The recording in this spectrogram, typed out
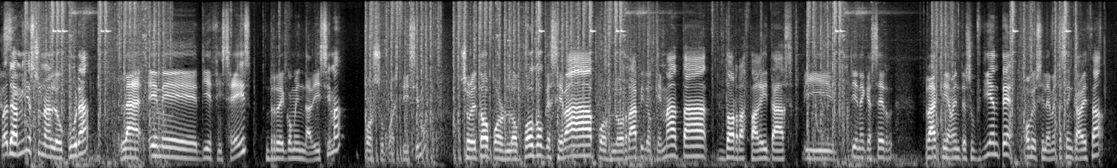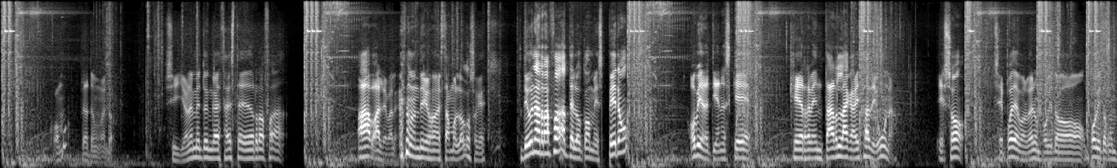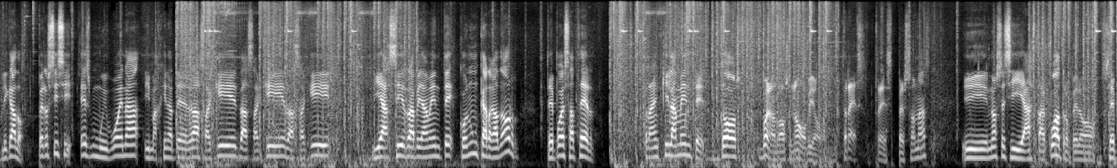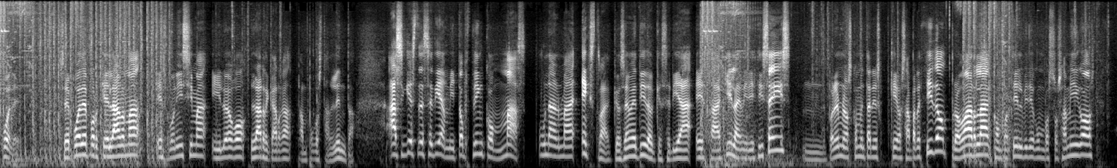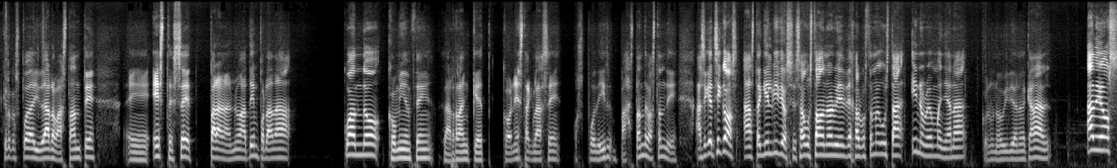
Para mí es una locura. La M16, recomendadísima, por supuestísimo. Sobre todo por lo poco que se va, por lo rápido que mata. Dos rafaguitas y tiene que ser prácticamente suficiente. Obvio, si le metes en cabeza... ¿Cómo? Espérate un momento. Si yo le meto en cabeza a este de ráfaga... Ah, vale, vale. Digo, ¿estamos locos o qué? De una ráfaga te lo comes, pero... Obvio, le tienes que que reventar la cabeza de una. Eso se puede volver un poquito, un poquito complicado. Pero sí, sí, es muy buena. Imagínate, das aquí, das aquí, das aquí. Y así rápidamente, con un cargador, te puedes hacer tranquilamente dos... Bueno, dos no, obvio. Tres, tres personas. Y no sé si hasta cuatro, pero se puede. Se puede porque el arma es buenísima y luego la recarga tampoco es tan lenta. Así que este sería mi top 5 más un arma extra que os he metido, que sería esta aquí, la M16. Mm, ponedme en los comentarios qué os ha parecido, probarla, compartir el vídeo con vuestros amigos. Creo que os puede ayudar bastante eh, este set para la nueva temporada. Cuando comience la Ranked con esta clase, os puede ir bastante, bastante. Así que chicos, hasta aquí el vídeo. Si os ha gustado no olvidéis dejar vuestro me gusta y nos vemos mañana con un nuevo vídeo en el canal. ¡Adiós!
